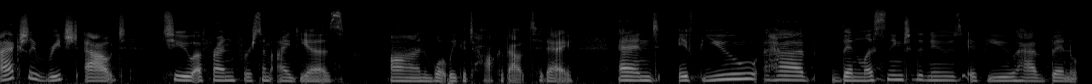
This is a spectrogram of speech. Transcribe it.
I actually reached out to a friend for some ideas on what we could talk about today. And if you have been listening to the news, if you have been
